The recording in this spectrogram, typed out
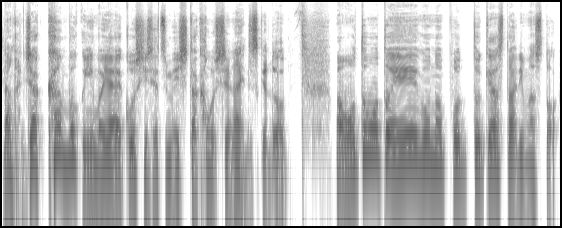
なんか若干僕今ややこしい説明したかもしれないんですけど、もともと英語のポッドキャストありますと。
